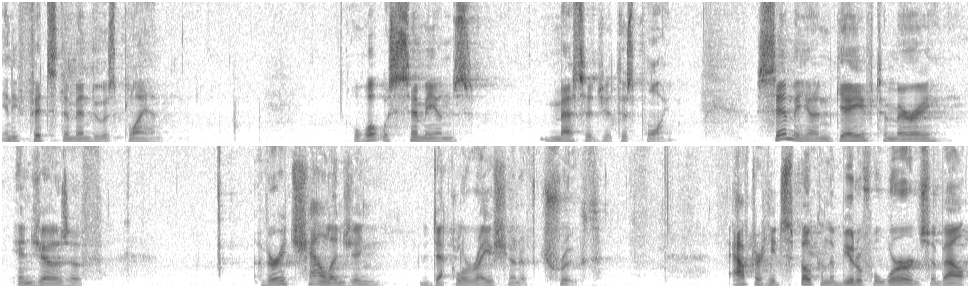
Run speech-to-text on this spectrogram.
And he fits them into his plan. Well, what was Simeon's message at this point? Simeon gave to Mary and Joseph a very challenging declaration of truth. After he'd spoken the beautiful words about,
